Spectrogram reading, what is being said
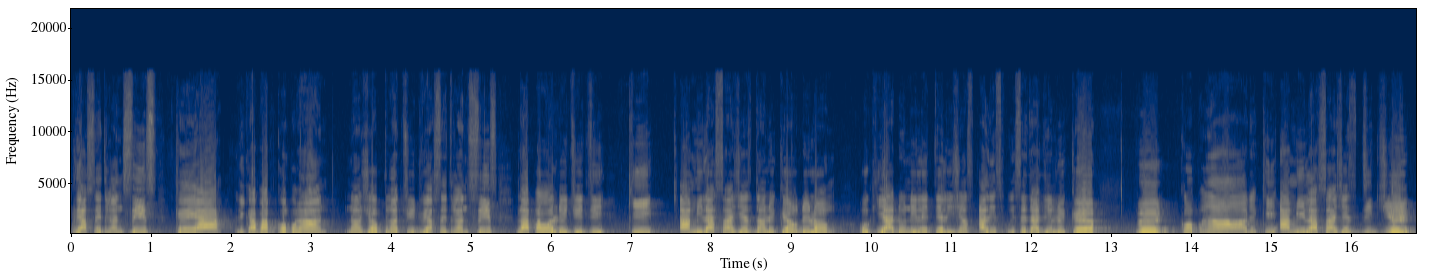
verset 36, qu'il est capable de comprendre. Dans Job 38, verset 36, la parole de Dieu dit, qui a mis la sagesse dans le cœur de l'homme, ou qui a donné l'intelligence à l'esprit? C'est-à-dire le cœur peut comprendre, qui a mis la sagesse, dit Dieu,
